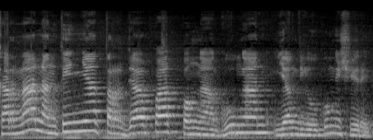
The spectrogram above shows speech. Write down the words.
Karena nantinya terdapat pengagungan yang dihukumi syirik.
